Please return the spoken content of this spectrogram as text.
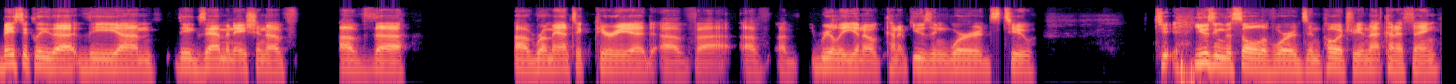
basically the the um, the examination of of the uh, romantic period of, uh, of of really you know kind of using words to to using the soul of words in poetry and that kind of thing.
